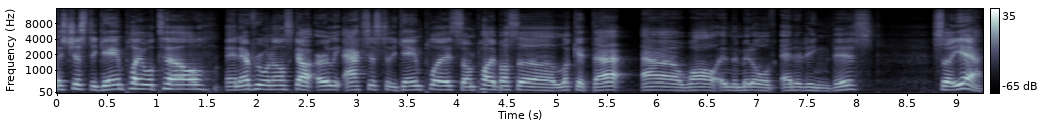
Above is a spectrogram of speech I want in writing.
it's just the gameplay will tell, and everyone else got early access to the gameplay, so I'm probably about to look at that uh, while in the middle of editing this. So yeah,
